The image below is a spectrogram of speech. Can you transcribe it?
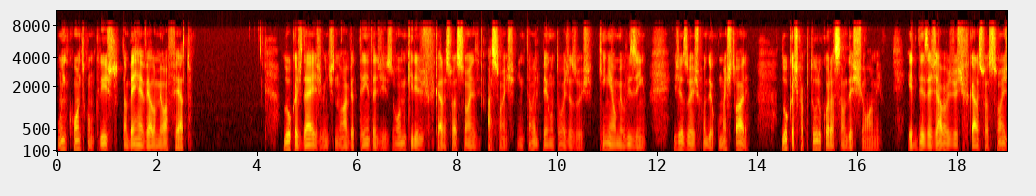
Um encontro com Cristo também revela o meu afeto. Lucas 10, 29 a 30 diz: O homem queria justificar as suas ações, ações. Então ele perguntou a Jesus: Quem é o meu vizinho? E Jesus respondeu com uma história. Lucas captura o coração deste homem. Ele desejava justificar as suas ações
